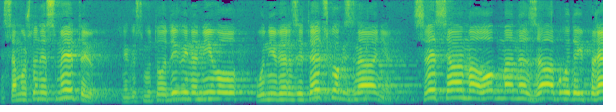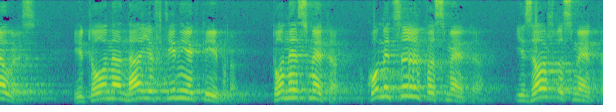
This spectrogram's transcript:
Ne samo što ne smetaju, nego smo to digli na nivo univerzitetskog znanja. Sve sama obmana, zabluda i preles. I to ona najjeftinijeg tipa. To ne smeta. Kome crkva smeta? I zašto smeta?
